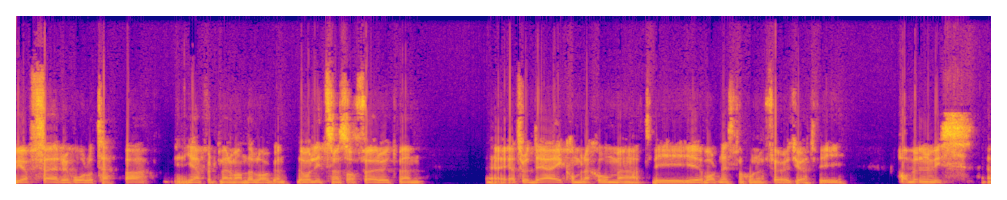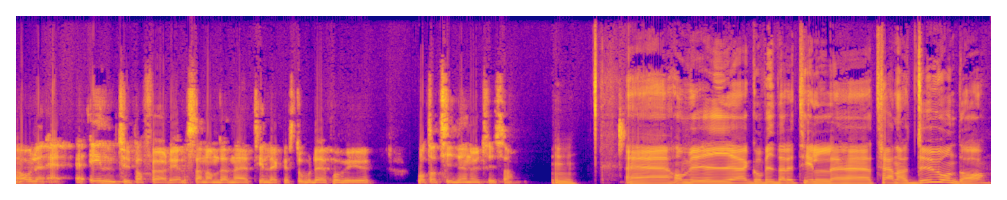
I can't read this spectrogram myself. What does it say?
vi har färre hål att täppa jämfört med de andra lagen. Det var lite som jag sa förut, men eh, jag tror det är i kombination med att vi varit i situationen förut gör att vi har väl en viss, har väl en, en, typ av fördel. Sen om den är tillräckligt stor, det får vi ju låta tiden utvisa. Mm. Eh, om vi går vidare till eh, tränarduon då,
